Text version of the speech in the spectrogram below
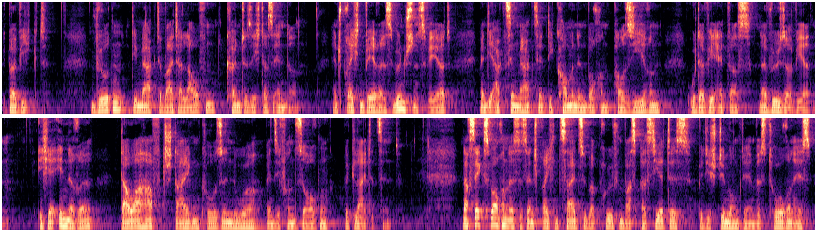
überwiegt. Würden die Märkte weiter laufen, könnte sich das ändern. Entsprechend wäre es wünschenswert, wenn die Aktienmärkte die kommenden Wochen pausieren oder wir etwas nervöser werden. Ich erinnere, dauerhaft steigen Kurse nur, wenn sie von Sorgen begleitet sind. Nach sechs Wochen ist es entsprechend Zeit zu überprüfen, was passiert ist, wie die Stimmung der Investoren ist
